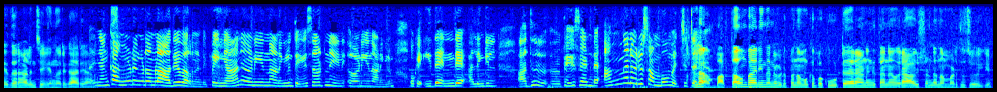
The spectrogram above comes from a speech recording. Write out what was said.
ഏതൊരാളും ചെയ്യുന്ന ഒരു കാര്യമാണ്. ഞങ്ങൾക്ക് അങ്ങോട്ടും ഇങ്ങോട്ടും നമ്മൾ ആദ്യം പറഞ്ഞിട്ടുണ്ട്. ഇപ്പൊ ഞാൻ ഏൺ ചെയ്യുന്നതാണെങ്കിലും തേസേട്ടൻ ഏൺ ചെയ്യുന്നതാണെങ്കിലും ഓക്കെ ഇത് എന്റെ അല്ലെങ്കിൽ അത് തേസേട്ടന്റെ അങ്ങനെ ഒരു സംഭവം വെച്ചിട്ടല്ല. ഭർത്താവും ഭാര്യയും തന്നെ വിടും. ഇപ്പൊ നമുക്കിപ്പോ കൂട്ടുകാരാണെങ്കിൽ തന്നെ ഒരു ആവശ്യം ഉണ്ടെങ്കിൽ നമ്മുടെ അടുത്ത് ചോദിക്കും.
